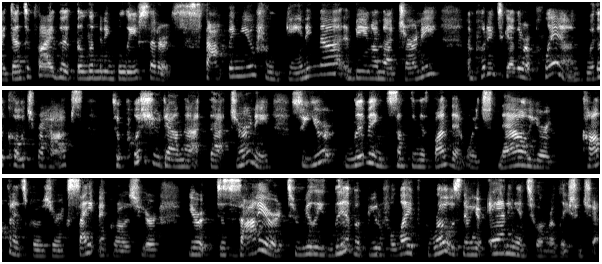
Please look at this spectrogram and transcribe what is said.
identify the, the limiting beliefs that are stopping you from gaining that and being on that journey and putting together a plan with a coach perhaps to push you down that that journey. So you're living something abundant which now your confidence grows your excitement grows your your desire to really live a beautiful life grows. Now you're adding into a relationship.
